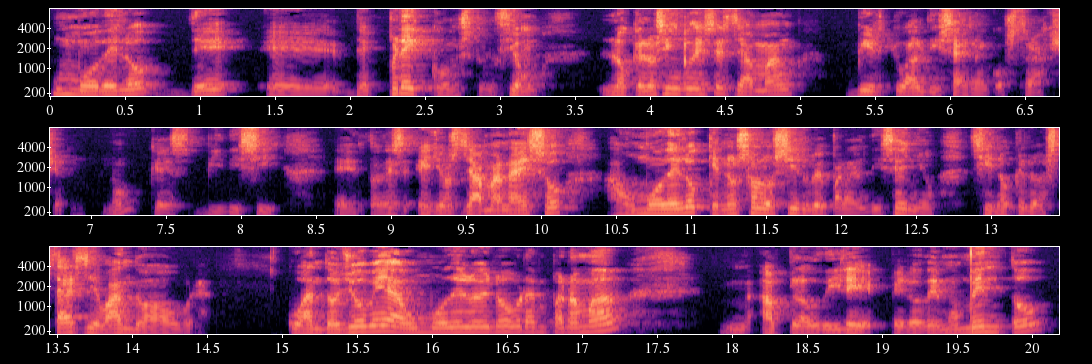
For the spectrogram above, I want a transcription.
un modelo de, eh, de preconstrucción, lo que los ingleses llaman Virtual Design and Construction, ¿no? que es BDC. Entonces, ellos llaman a eso a un modelo que no solo sirve para el diseño, sino que lo estás llevando a obra. Cuando yo vea un modelo en obra en Panamá, aplaudiré, pero de momento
